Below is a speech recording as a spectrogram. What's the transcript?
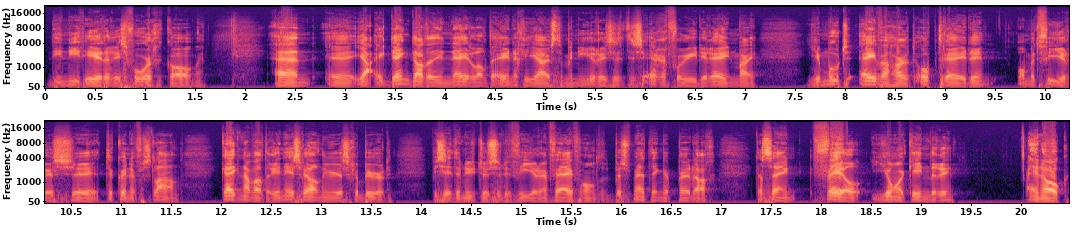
die niet eerder is voorgekomen. En uh, ja, ik denk dat het in Nederland de enige juiste manier is. Het is erg voor iedereen. Maar je moet even hard optreden om het virus uh, te kunnen verslaan. Kijk naar wat er in Israël nu is gebeurd. We zitten nu tussen de 400 en 500 besmettingen per dag. Dat zijn veel jonge kinderen. En ook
